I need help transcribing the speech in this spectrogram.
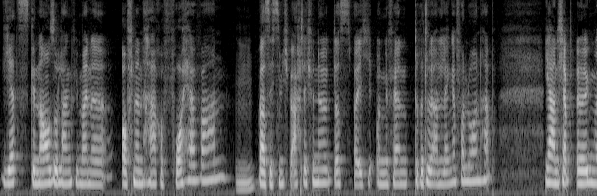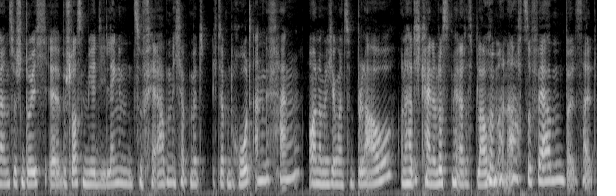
jetzt genauso lang, wie meine offenen Haare vorher waren. Was ich ziemlich beachtlich finde, das, weil ich ungefähr ein Drittel an Länge verloren habe. Ja, und ich habe irgendwann zwischendurch äh, beschlossen, mir die Längen zu färben. Ich habe mit, ich glaube, mit Rot angefangen und dann bin ich irgendwann zu Blau und dann hatte ich keine Lust mehr, das Blau immer nachzufärben, weil es halt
